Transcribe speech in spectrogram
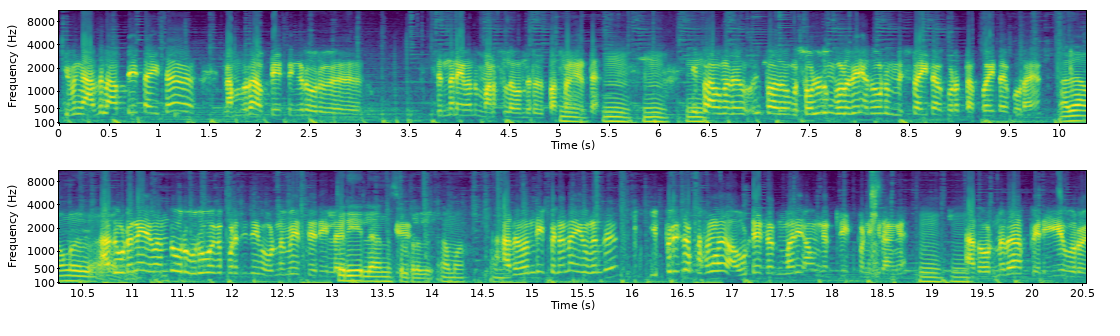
இவங்க அதுல அப்டேட் ஆயிட்டா நம்ம தான் அப்டேட்டுங்கிற ஒரு சிந்தனை வந்து மனசுல வந்துருது பசங்க கிட்ட இப்ப அவங்க இப்ப அவங்க சொல்லும் பொழுதே ஏதோ ஒண்ணு மிஸ் ஆயிட்டா கூட தப்பாயிட்டா கூட அது அவங்க அது உடனே வந்து ஒரு உருவகப்படுத்தி ஒண்ணுமே தெரியல. தெரியலன்னு சொல்கிறது ஆமாம் அது வந்து இப்ப என்னன்னா இவங்க வந்து இப்ப இருக்கிற பசங்க அவுடேட்டட் மாதிரி அவங்க ட்ரீட் பண்ணிக்கிறாங்க. அது ஒண்ணுதான் பெரிய ஒரு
